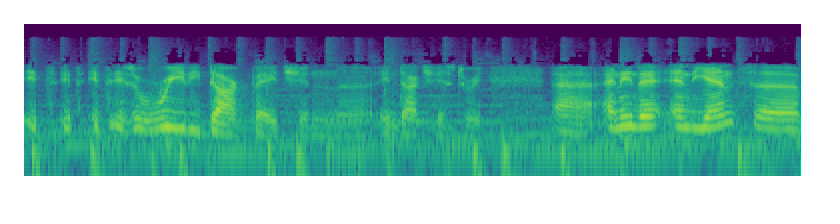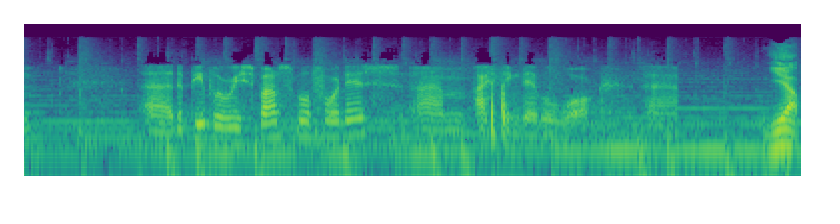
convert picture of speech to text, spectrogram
it, it, it is a really dark page in uh, in Dutch history. Uh, and in the in the end, uh, uh, the people responsible for this, um, I think they will walk. Uh, yep,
